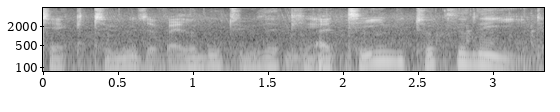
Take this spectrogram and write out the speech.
Tech 2 is available to the king. A team took the lead.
